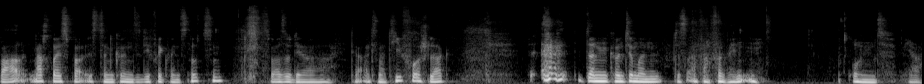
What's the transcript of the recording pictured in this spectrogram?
nachweisbar ist, dann können Sie die Frequenz nutzen. Das war so der, der Alternativvorschlag. Dann könnte man das einfach verwenden. Und ja,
